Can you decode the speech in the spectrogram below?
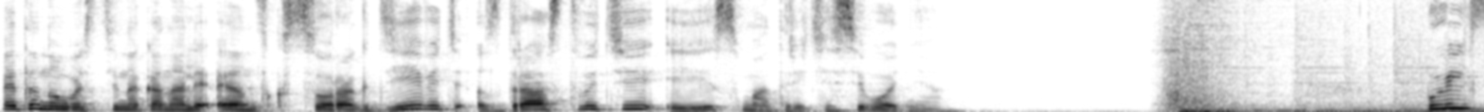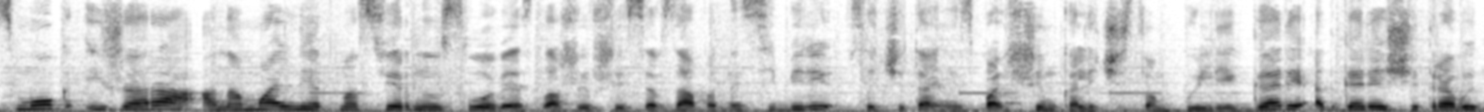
Это новости на канале Энск 49. Здравствуйте и смотрите сегодня. Пыль, смог и жара – аномальные атмосферные условия, сложившиеся в Западной Сибири в сочетании с большим количеством пыли и гари от горящей травы,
